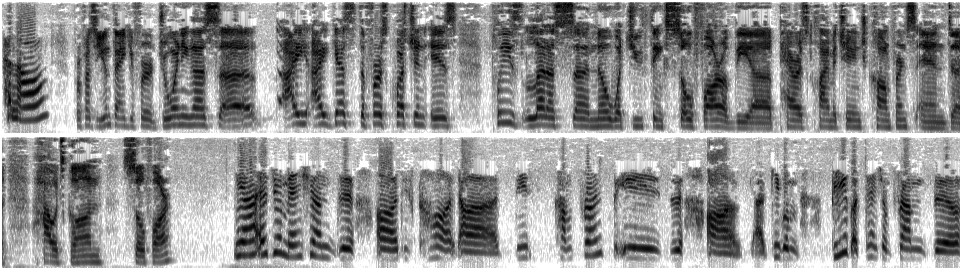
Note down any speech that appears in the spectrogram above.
Hello. Professor Yoon, thank you for joining us. Uh, I, I guess the first question is, please let us uh, know what you think so far of the uh, Paris Climate Change Conference and uh, how it's gone so far. Yeah, as you mentioned, uh, this uh, this conference is uh, given big attention from the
